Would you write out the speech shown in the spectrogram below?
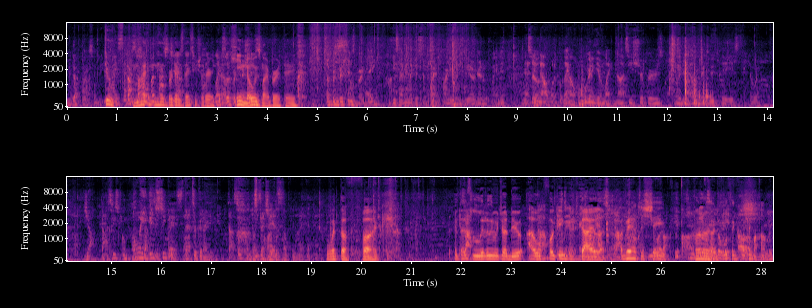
your birthday somebody. Dude, mine and his birthday is next to each other. Like, so for He knows my birthday. So for Christian's birthday, he's having like a surprise party, and we are gonna plan it. And so, like, we're gonna give him like Nazi strippers, and we're gonna do elephant toothpaste, and we're. Yeah, das ist Oh wait, it's secret. That's a good idea. Das ist Especially something, right? What the fuck? If that's literally what y'all do, I will fucking die. laugh. I'm gonna have to shave. Hold So I don't look like fucking Muhammad.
